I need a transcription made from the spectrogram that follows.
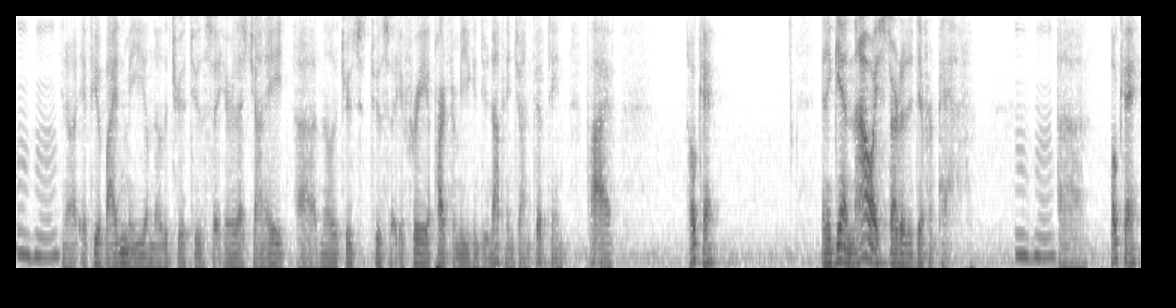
Mm-hmm. You know, if you abide in me, you'll know the truth. Truth set you. That's John 8. Uh, know the truth. Truth set you free. Apart from me, you can do nothing. John 15, 5. Okay. And again, now I started a different path. Mm-hmm. Uh, okay.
